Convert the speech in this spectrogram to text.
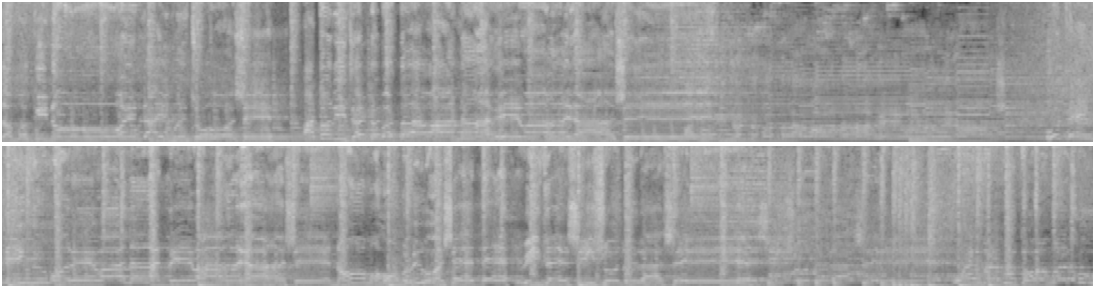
ધમકીનો ટાઈમ જોશે આ તો રિઝલ્ટ બતાવવાના আসে। ও ટ્રેન્ડિંગ મોરે વાના ટેવાયા છે નોમ હોબળ્યું હશે તે વિજય શિશોદરાશે શિશોદરાશે ઓય મળવું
